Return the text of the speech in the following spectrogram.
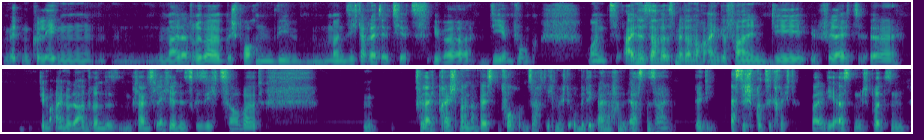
mit einem Kollegen mal darüber gesprochen, wie man sich da rettet jetzt über die Impfung. Und eine Sache ist mir dann noch eingefallen, die vielleicht äh, dem einen oder anderen ein kleines Lächeln ins Gesicht zaubert. Vielleicht prescht man am besten vor und sagt, ich möchte unbedingt einer von den Ersten sein, der die erste Spritze kriegt. Weil die ersten Spritzen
